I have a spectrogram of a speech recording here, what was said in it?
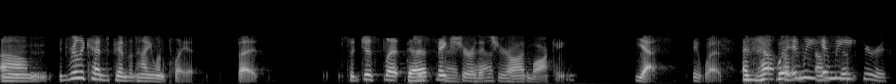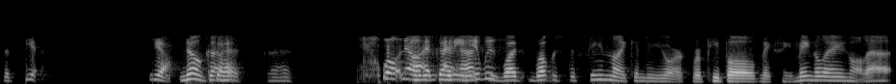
um, it really kind of depends on how you want to play it. But so just let just make sure that you're on walking. Yes, it was. And how? And we- I'm and so we- curious. 'cause- Yeah. no, go, Go ahead. ahead. Go ahead. Well, no, I I, was I to mean ask it was you what what was the scene like in New York? Were people mixing, mingling, all that?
